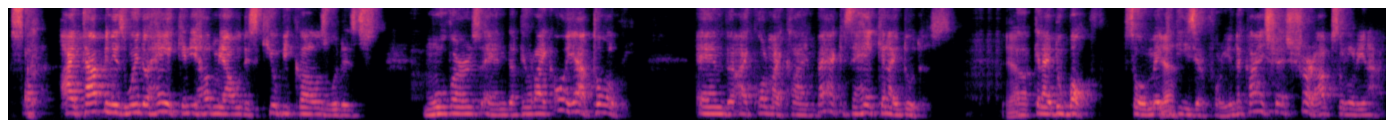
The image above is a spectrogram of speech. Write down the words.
So I tap in his window, hey, can you help me out with these cubicles, with these movers. And they were like, oh, yeah, totally. And I called my client back and said, hey, can I do this? Yeah. Uh, can I do both? So make yeah. it easier for you. And the client said, sure, absolutely not.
